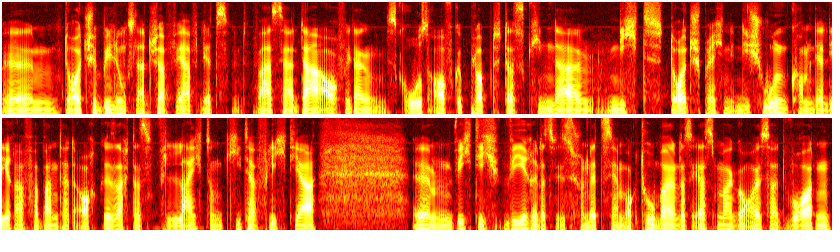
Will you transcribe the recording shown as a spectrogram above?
äh, deutsche Bildungslandschaft werfen, jetzt war es ja da auch wieder groß aufgeploppt, dass Kinder nicht Deutsch sprechen in die Schulen kommen. Der Lehrerverband hat auch gesagt, dass vielleicht so ein Kita-Pflichtjahr ähm, wichtig wäre. Das ist schon letztes Jahr im Oktober das erste Mal geäußert worden.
